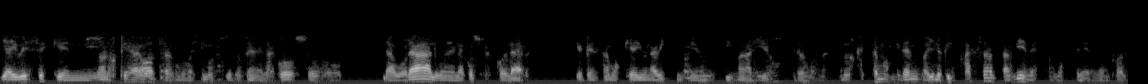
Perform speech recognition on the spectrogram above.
y hay veces que no nos queda otra, como decimos nosotros en el acoso laboral o en el acoso escolar, que pensamos que hay una víctima y un victimario, pero bueno, los que estamos mirando ahí lo que pasa también estamos teniendo un rol.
